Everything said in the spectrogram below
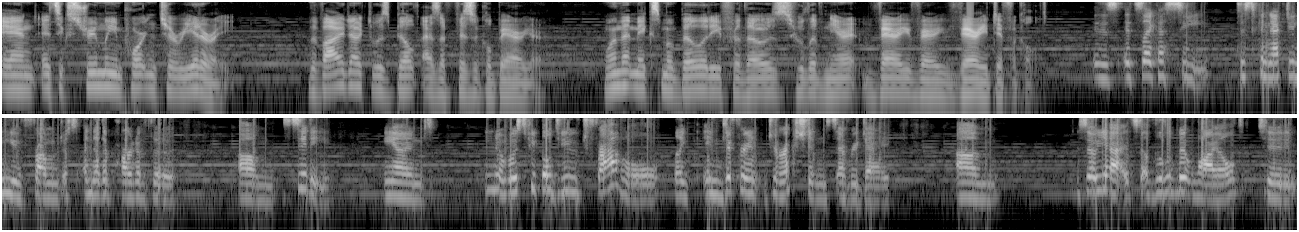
And it's extremely important to reiterate the viaduct was built as a physical barrier, one that makes mobility for those who live near it very, very, very difficult. It's, it's like a sea, disconnecting you from just another part of the um, city. And, you know, most people do travel like in different directions every day. Um, so, yeah, it's a little bit wild to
